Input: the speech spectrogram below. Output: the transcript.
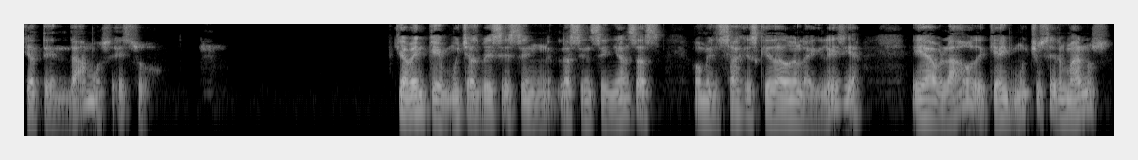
que atendamos eso. Ya ven que muchas veces en las enseñanzas o mensajes que he dado en la iglesia, he hablado de que hay muchos hermanos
